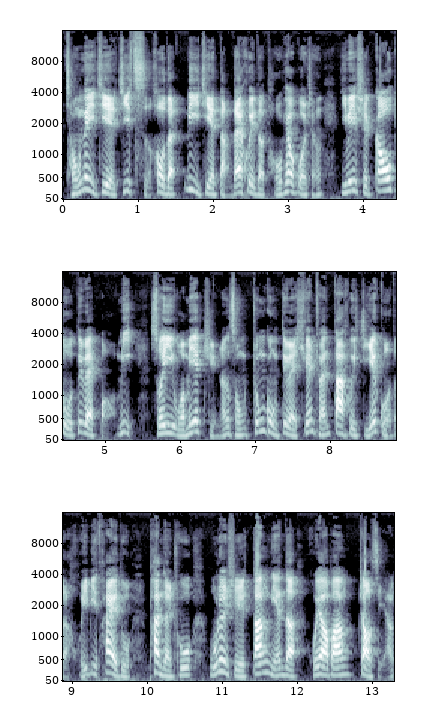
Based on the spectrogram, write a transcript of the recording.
从那届及此后的历届党代会的投票过程，因为是高度对外保密，所以我们也只能从中共对外宣传大会结果的回避态度判断出，无论是当年的胡耀邦、赵紫阳，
